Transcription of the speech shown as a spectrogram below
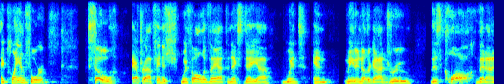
a plan for so after i finished with all of that the next day i went and me and another guy drew this claw that I,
